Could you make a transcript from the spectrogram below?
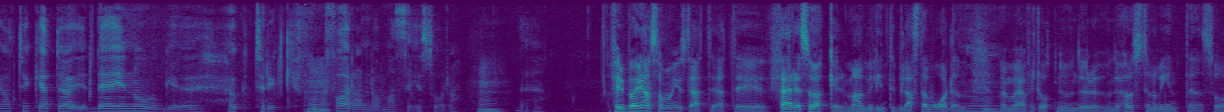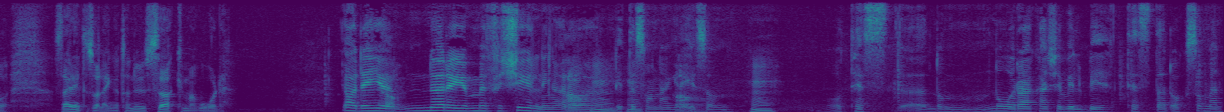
Eh, Jag tycker att det, det är nog eh, högt tryck Mm. fortfarande om man säger så. Mm. För i början sa man just det att, att färre söker. Man vill inte belasta vården. Mm. Men vad jag förstått nu under, under hösten och vintern så, så är det inte så länge. Utan nu söker man vård. Ja, det är ju, Ja. nu är det ju med förkylningar Ja. och Mm, lite mm. sådana grejer Ja. som Mm. och test. De, några kanske vill bli testade också men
